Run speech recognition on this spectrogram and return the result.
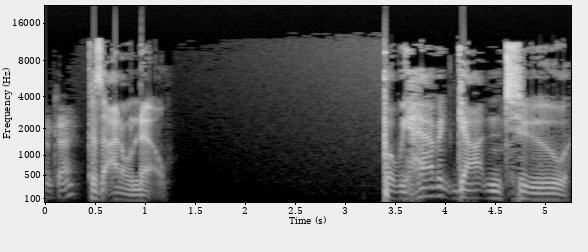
Okay. Because I don't know. But we haven't gotten to.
